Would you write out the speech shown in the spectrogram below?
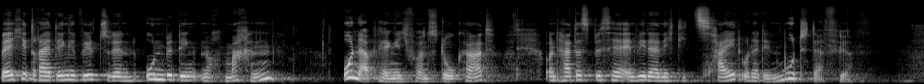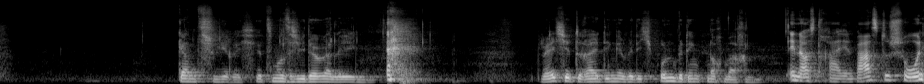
Welche drei Dinge willst du denn unbedingt noch machen, unabhängig von Stokart? Und hattest bisher entweder nicht die Zeit oder den Mut dafür? Ganz schwierig. Jetzt muss ich wieder überlegen. Welche drei Dinge will ich unbedingt noch machen? In Australien warst du schon.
